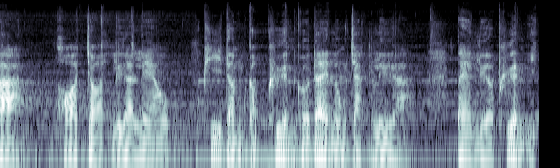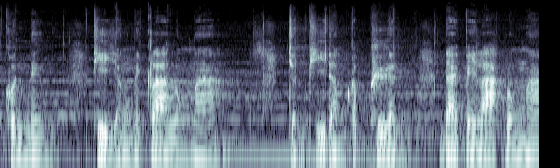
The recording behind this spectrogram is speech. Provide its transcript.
บ้าน พอจอดเรือแล้ว พี่ดำกับเพื่อนก็ได้ลงจากเรือ แต่เหลือเพื่อนอีกคนหนึ่ง ที่ยังไม่กล้าลงมา จนพี่ดำกับเพื่อนได้ไปลากลงมา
